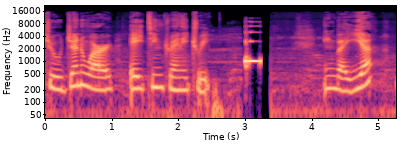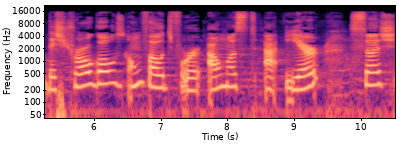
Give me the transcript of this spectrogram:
to January 1823. In Bahia, the struggles unfolded for almost a year. Such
